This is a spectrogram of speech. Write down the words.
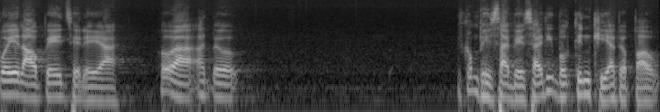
陪老爸一个啊，好啊，啊，都讲袂使袂使，你无紧去啊，都包。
